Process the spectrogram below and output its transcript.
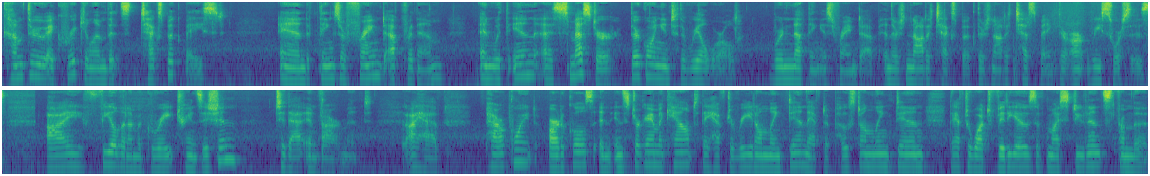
come through a curriculum that's textbook based and things are framed up for them. And within a semester, they're going into the real world where nothing is framed up and there's not a textbook, there's not a test bank, there aren't resources. I feel that I'm a great transition to that environment. I have PowerPoint, articles, an Instagram account they have to read on LinkedIn, they have to post on LinkedIn, they have to watch videos of my students from the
